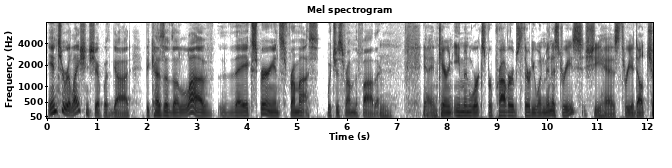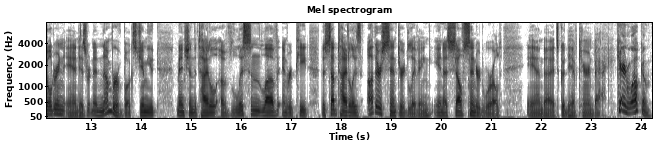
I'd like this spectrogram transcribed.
into relationship with God because of the love they experience from us, which is from the Father. Mm. Yeah, and Karen Ehman works for Proverbs 31 Ministries. She has three adult children and has written a number of books. Jim, you mentioned the title of Listen, Love, and Repeat. The subtitle is Other Centered Living in a Self Centered World. And uh, it's good to have Karen back. Karen, welcome.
